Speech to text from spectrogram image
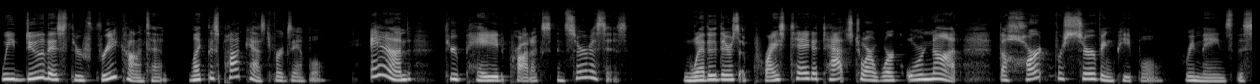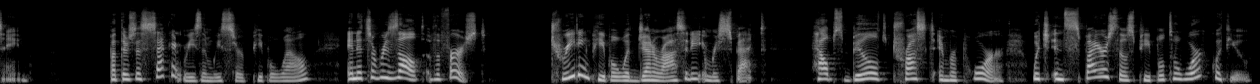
We do this through free content, like this podcast, for example, and through paid products and services. Whether there's a price tag attached to our work or not, the heart for serving people remains the same. But there's a second reason we serve people well, and it's a result of the first. Treating people with generosity and respect helps build trust and rapport, which inspires those people to work with you.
